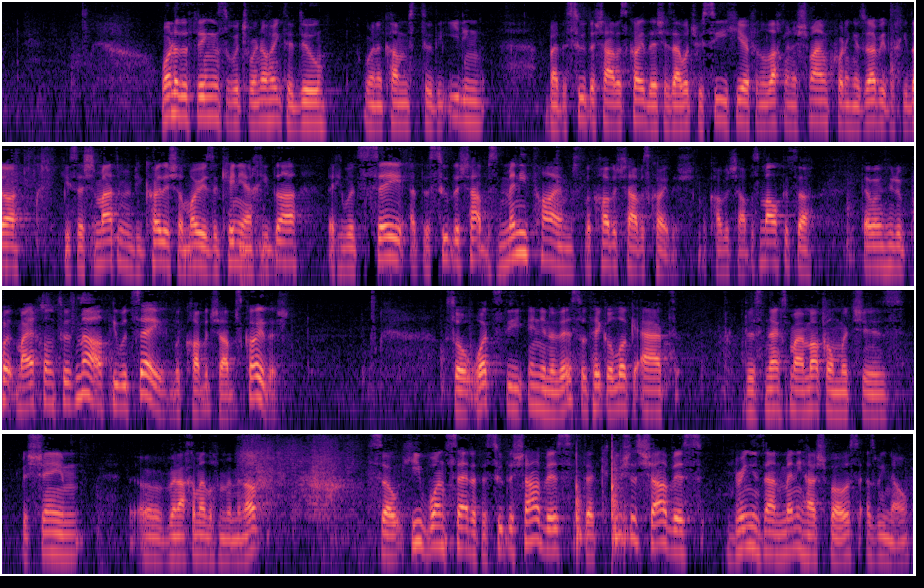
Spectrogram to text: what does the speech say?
One of the things which we're knowing to do when it comes to the eating by the Suda Shabbos Kodesh is that which we see here from the Lachman Shemaim quoting his Rebbe, the Chida. He says, Shematim Kodesh Amari Zakeni Achida, that he would say at the Suda Shabbos many times, L'kavit Shabbos Kodesh, L'kavit Shabbos Malkasa, that when he would put Meichel into his mouth, he would say, L'kavit Shabbos Kodesh. So what's the Indian of this? So take a look at this next Maramakom, which is B'Shem uh, of Menachem from Riminov. So he once said at the Suda Shabbos that Kedushas Shabbos brings down many hashbos, as we know,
